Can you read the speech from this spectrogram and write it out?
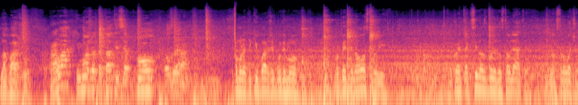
на баржу права і можна кататися по озерам. Ми на такій баржі будемо робити на острові. Таке таксі нас буде доставляти на островочок.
